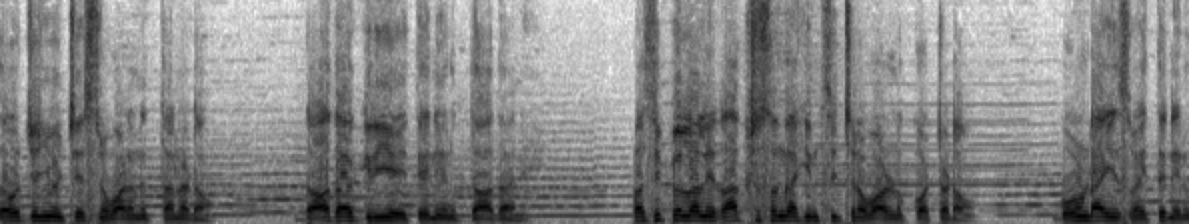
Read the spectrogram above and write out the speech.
దౌర్జన్యం చేసిన వాళ్ళని తన్నడం. దాదాగిరి అయితే నేను దాదానే. పసిపిల్లల్ని రాక్షసంగా హింసించిన వాళ్ళను కొట్టడం గోండాయిజం అయితే నేను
